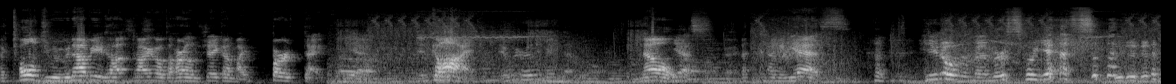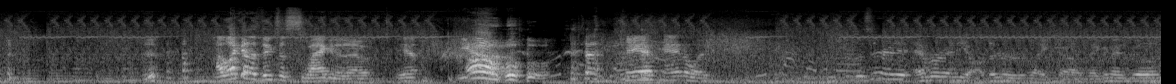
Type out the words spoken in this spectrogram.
I told you we would not be ta- talking about the Harlem Shake on my birthday. Oh. Yeah. God. Did we really make that rule? No. Yes. I mean, yes. you don't remember, so yes. I like how the thing's just swagging it out. Yep. Oh! Can't handle it. Was there any, ever any other like uh, Mega Man villain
